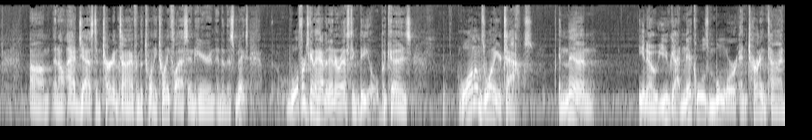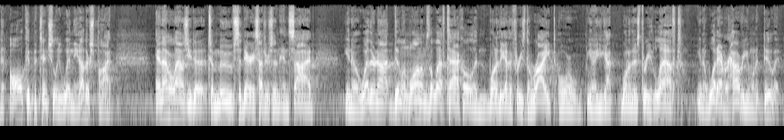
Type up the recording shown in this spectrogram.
Um, and I'll add Justin Time from the 2020 class in here and, into this mix. Woolford's going to have an interesting deal because one of them's one of your tackles. And then, you know, you've got Nichols, Moore, and Turnetine that all could potentially win the other spot. And that allows you to, to move Sadarius Hutcherson inside – you know, whether or not Dylan Wonnum's the left tackle and one of the other three is the right, or, you know, you got one of those three left, you know, whatever, however you want to do it.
